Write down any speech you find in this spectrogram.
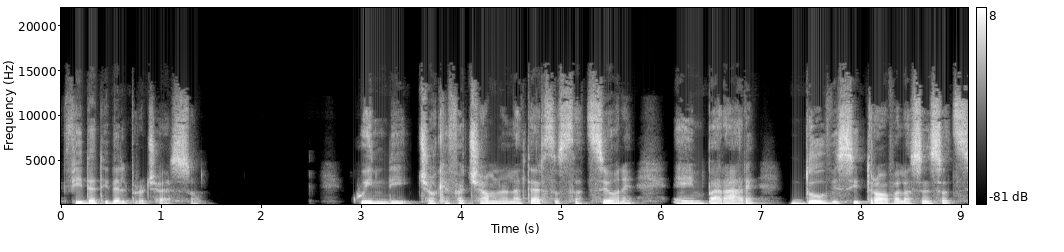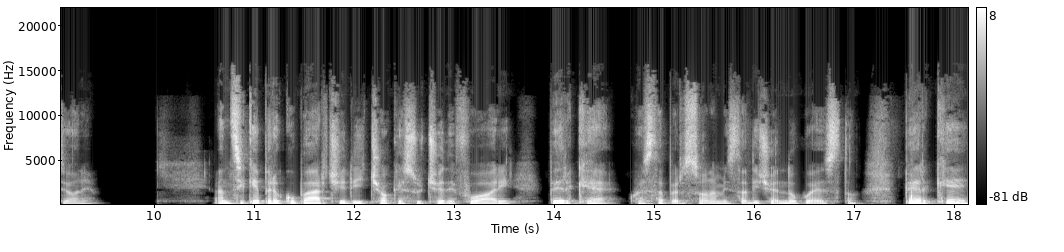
Fidati del processo. Quindi ciò che facciamo nella terza stazione è imparare dove si trova la sensazione. Anziché preoccuparci di ciò che succede fuori, perché questa persona mi sta dicendo questo? Perché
